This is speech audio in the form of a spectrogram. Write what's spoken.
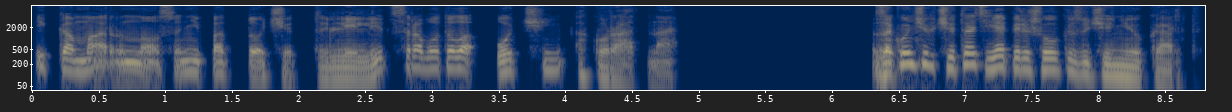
И комар носа не подточит, Лилит сработала очень аккуратно. Закончив читать, я перешел к изучению карт.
